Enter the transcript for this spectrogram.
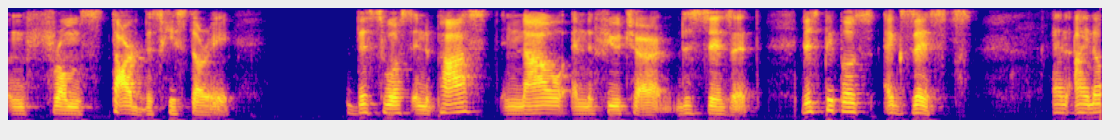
on from start this history. This was in the past, now, in the future. This is it these people exist and I know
